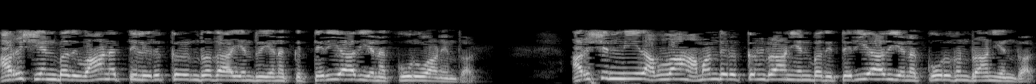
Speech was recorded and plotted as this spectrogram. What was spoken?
அரிஷ் என்பது வானத்தில் இருக்கின்றதா என்று எனக்கு தெரியாது என கூறுவான் என்றாள். அரிசின் மீது அல்லாஹ் அமர்ந்திருக்கின்றான் என்பது தெரியாது என கூறுகின்றான் என்றாள்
